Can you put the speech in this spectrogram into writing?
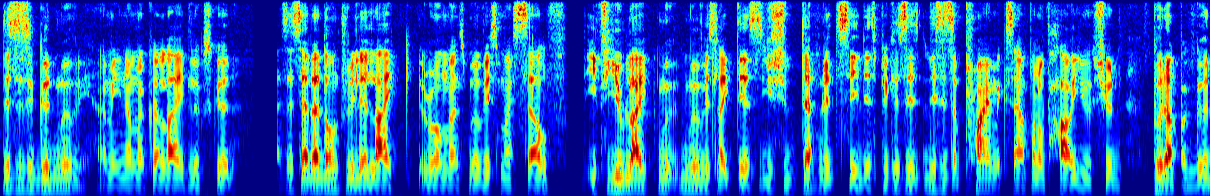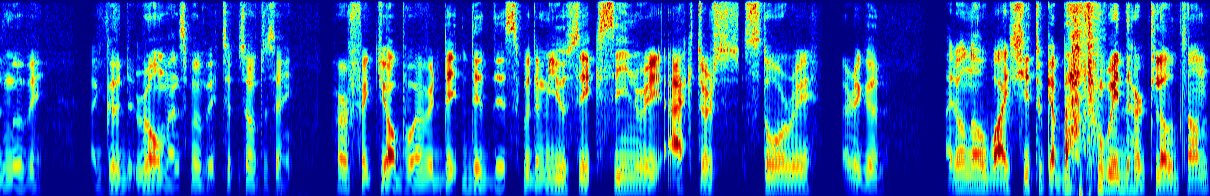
this is a good movie. I mean, I'm not gonna lie, it looks good. As I said, I don't really like romance movies myself. If you like mo movies like this, you should definitely see this because this is a prime example of how you should put up a good movie a good romance movie, to, so to say. perfect job whoever di- did this with the music, scenery, actors, story. Very good. I don't know why she took a bath with her clothes on.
